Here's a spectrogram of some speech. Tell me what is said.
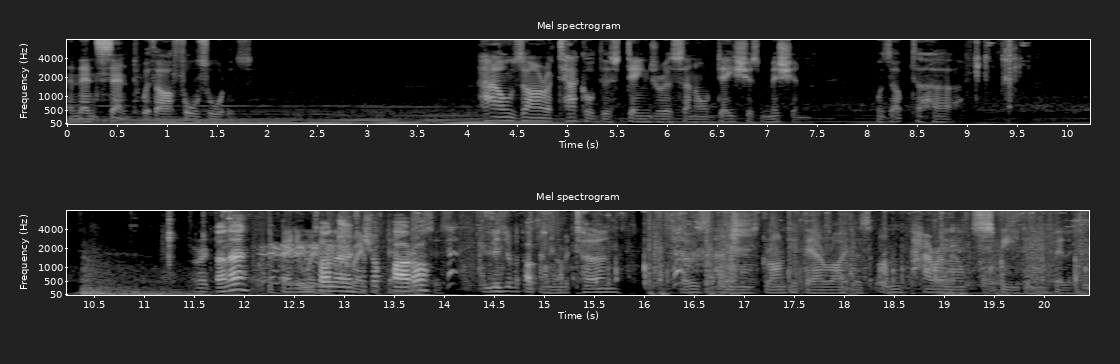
and then sent with our false orders. How Zara tackled this dangerous and audacious mission was up to her. 그럼 일단은 The Bedouin 우선을 treasured their 최적화하러 horses. 빌리지부터 And in 합시다. return, those animals granted their riders unparalleled speed and mobility.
